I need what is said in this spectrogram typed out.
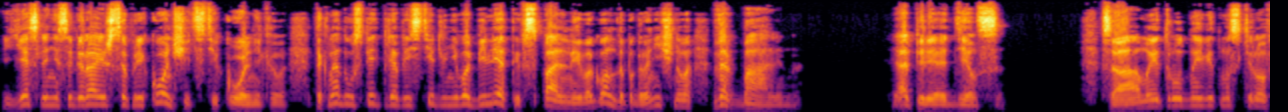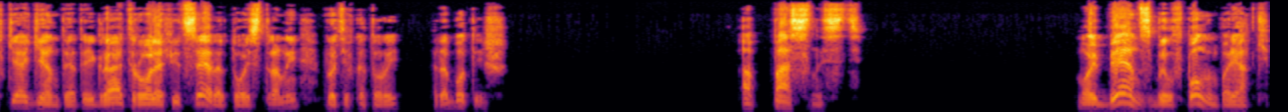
Если не собираешься прикончить Стекольникова, так надо успеть приобрести для него билеты в спальный вагон до пограничного Вербалина. Я переоделся. Самый трудный вид маскировки агента — это играть роль офицера той страны, против которой работаешь. Опасность. Мой Бенц был в полном порядке.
